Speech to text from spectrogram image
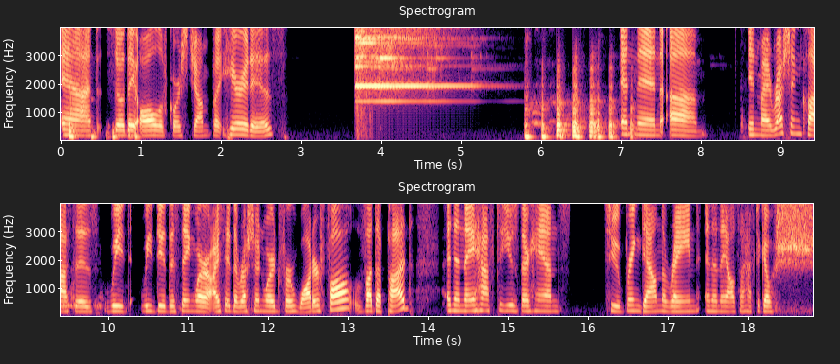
and so they all, of course, jump. But here it is. and then um, in my Russian classes, we we do this thing where I say the Russian word for waterfall, vodopad, and then they have to use their hands to bring down the rain, and then they also have to go shh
